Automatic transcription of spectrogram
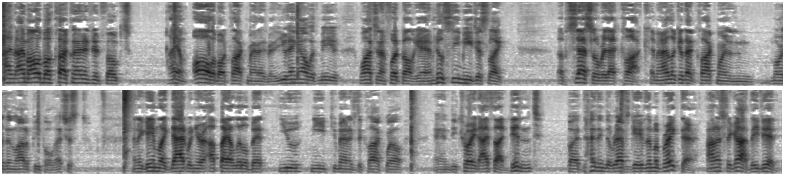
I'm, I'm all about clock management, folks. I am all about clock management. You hang out with me watching a football game, you'll see me just like obsess over that clock. I mean, I look at that clock more than more than a lot of people. That's just in a game like that when you're up by a little bit, you need to manage the clock well. And Detroit, I thought didn't, but I think the refs gave them a break there. Honest to God, they did,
